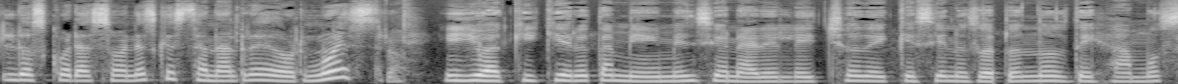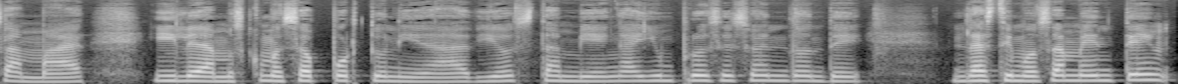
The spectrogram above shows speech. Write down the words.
los corazones que están alrededor nuestro. Y yo aquí quiero también mencionar el hecho de que si nosotros nos dejamos amar y le damos como esa oportunidad a Dios, también hay un proceso en donde lastimosamente,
